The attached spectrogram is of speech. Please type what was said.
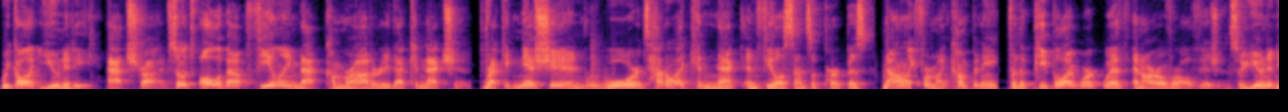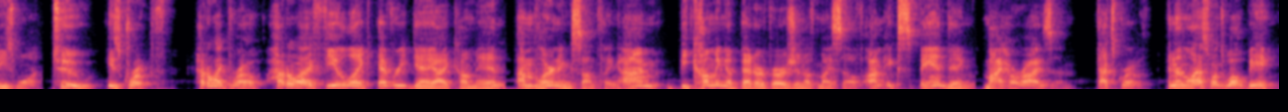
We call it unity at Strive. So it's all about feeling that camaraderie, that connection, recognition, rewards. How do I connect and feel a sense of purpose, not only for my company, for the people I work with, and our overall vision? So unity is one. Two is growth how do I grow? How do I feel like every day I come in, I'm learning something. I'm becoming a better version of myself. I'm expanding my horizon. That's growth. And then the last one's well being.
